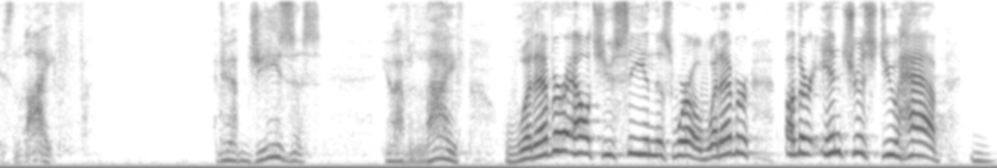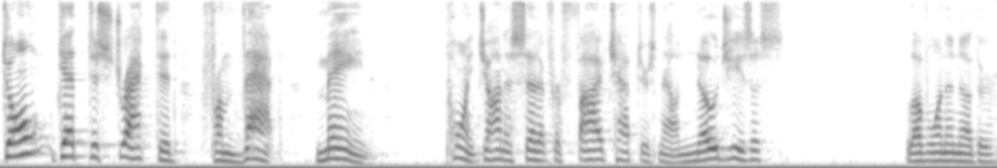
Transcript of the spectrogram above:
is life. If you have Jesus, you have life. Whatever else you see in this world, whatever other interest you have, don't get distracted from that main point. John has said it for five chapters now. Know Jesus, love one another,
